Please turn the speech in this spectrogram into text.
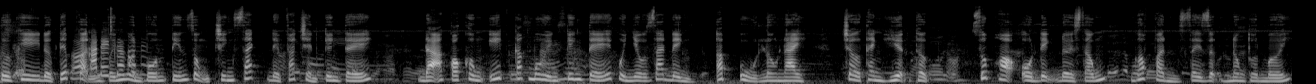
Từ khi được tiếp cận với nguồn vốn tín dụng chính sách để phát triển kinh tế, đã có không ít các mô hình kinh tế của nhiều gia đình ấp ủ lâu nay trở thành hiện thực, giúp họ ổn định đời sống, góp phần xây dựng nông thôn mới.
